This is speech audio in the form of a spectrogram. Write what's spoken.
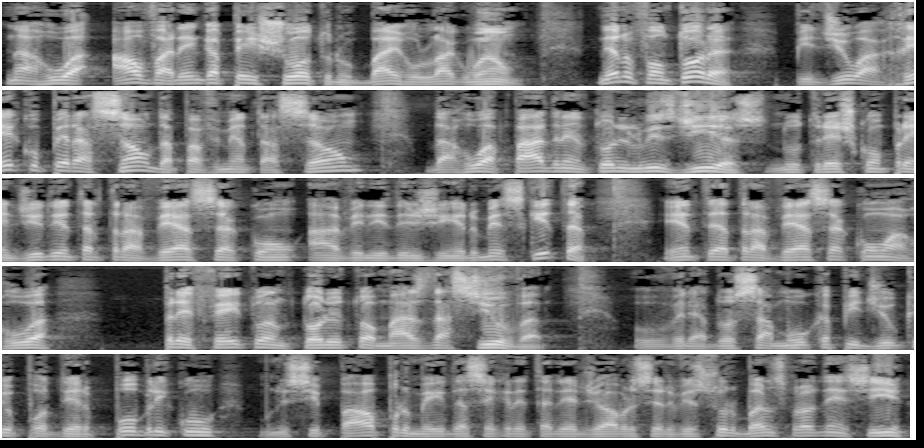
na rua Alvarenga Peixoto, no bairro Lagoão. Neno Fontoura pediu a recuperação da pavimentação da rua Padre Antônio Luiz Dias, no trecho compreendido entre a travessa com a Avenida Engenheiro Mesquita, entre a travessa com a rua prefeito Antônio Tomás da Silva. O vereador Samuca pediu que o poder público municipal, por meio da Secretaria de Obras e Serviços Urbanos, providencie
